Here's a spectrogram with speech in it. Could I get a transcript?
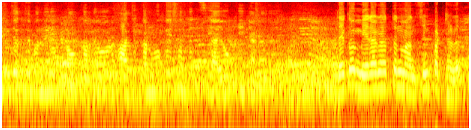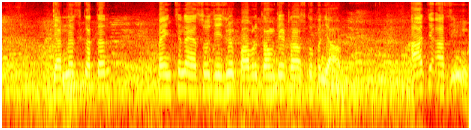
ਕਿਹੜੀ ਜਥੇਬੰਦੀ ਤੋਂ ਬਿਲੋਂਗ ਕਰਦੇ ਹੋ ਔਰ ਅੱਜ ਕਨਵੋਕੇਸ਼ਨ ਤੇ ਤੁਸੀਂ ਆਏ ਹੋ, ਕੀ ਕਹਿਣਾ ਹੈ? ਦੇਖੋ, ਮੇਰਾ ਨਾਮ ਧਨਵੰਤ ਸਿੰਘ ਭੱਠਲ, ਜਨਰਲ ਸਕੱਤਰ, ਪੈਨਸ਼ਨ ਐਸੋਸੀਏਸ਼ਨ ਪਾਵਰ ਕਾਮ ਤੇ ਟਰਾਂਸਕੋ ਪੰਜਾਬ। ਅੱਜ ਅਸੀਂ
